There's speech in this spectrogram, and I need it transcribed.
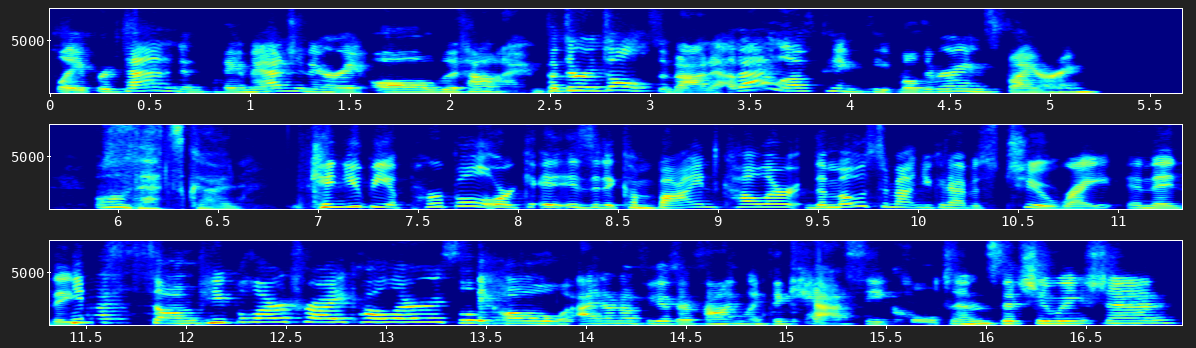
play pretend and play imaginary all the time. But they're adults about it. I love pink people. They're very inspiring. Oh, that's good. Can you be a purple or is it a combined color? The most amount you could have is two, right? And then they Yes, some people are tricolors. Like, oh, I don't know if you guys are following like the Cassie Colton situation,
